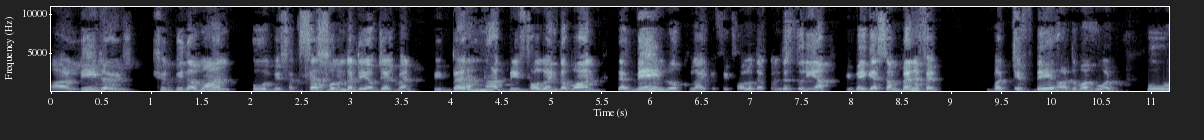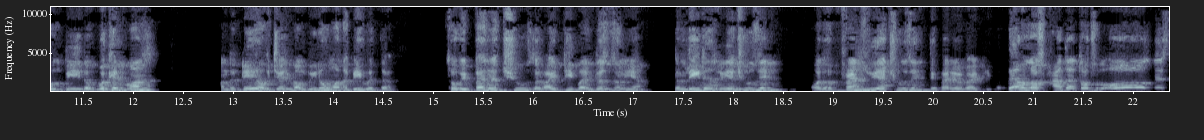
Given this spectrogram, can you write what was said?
our leaders should be the one who will be successful in the day of judgment. We better not be following the one that may look like if we follow them in this dunya, we may get some benefit. But if they are the one who, are, who will be the wicked ones on the day of judgment, we don't want to be with them. So we better choose the right people in this dunya. The leaders we are choosing or the friends we are choosing, they better be right people. Then Allah subhanahu wa ta'ala talks about all this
